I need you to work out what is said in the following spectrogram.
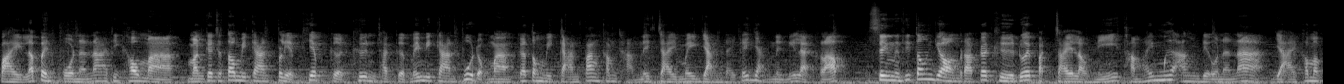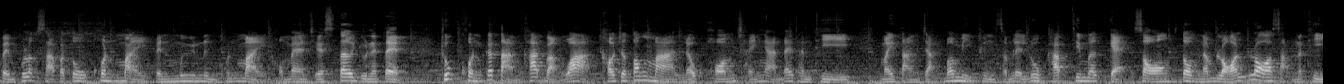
ไปแล้วเป็นโอนาน่าที่เข้ามา มันก็จะต้องมีการเปรียบเทียบเกิดขึ้น ถ้าเกิดไม่มีการพูดออกมา ก็ต้องมีการตั้งคำถามในใจไม่อย่างใดก็อย่างหนึ่งนี่แหละครับ สิ่งหนึ่งที่ต้องยอมรับก็คือด้วยปัจจัยเหล่านี้ทำให้เมื่ออังเดโอนาน่าย้ายเข้ามาเป็นผู้รักษาประตูคนใหม่เป็นมือหนึ่งคนใหม่ของแมนเชสเตอร์ยูไนเต็ด ทุกคนก็ต่างคาดหวังว่าเขาจะต้องมาแล้วพร้อมใช้งานได้ทันที ไม่ต่างจากบะหมี่กึ่งสำเร็จรูปครับ ที่เมื่อแกะซองต้มน้ำร้อนรอ 3 นาที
